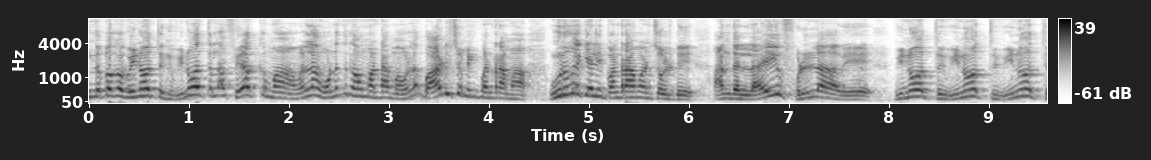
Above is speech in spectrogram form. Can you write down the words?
இந்த பக்கம் வினோத்துக்கு. வினோத்தெல்லாம் ஃபேக்குமா அவன்லாம் ஒன்றுத்துக்காக மாட்டாமா? அவன்லாம் பாடி ஷேமிங் பண்ணுறாமா உருவ கேலி பண்ணுறாமான்னு சொல்லிட்டு அந்த லைவ் ஃபுல்லாகவே வினோத் வினோத் வினோத்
